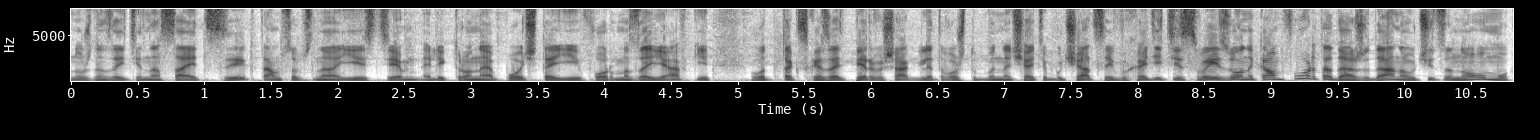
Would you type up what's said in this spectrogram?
нужно зайти на сайт ЦИК, там, собственно, есть эм, электронная почта и форма заявки, вот, так сказать, первый шаг для того, чтобы начать обучаться и выходить из своей зоны комфорта, комфорта даже, да, научиться новому,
